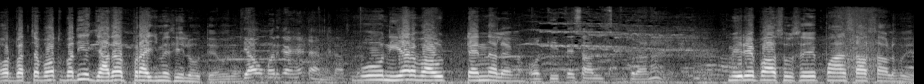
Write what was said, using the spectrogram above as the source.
और बच्चा बहुत बढ़िया ज़्यादा प्राइस में सेल होते हैं। क्या उम्र का है टाइम वो नियर अबाउट टेन अलेवन और कितने साल पुराना है? मेरे पास उसे पाँच सात साल हुए।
